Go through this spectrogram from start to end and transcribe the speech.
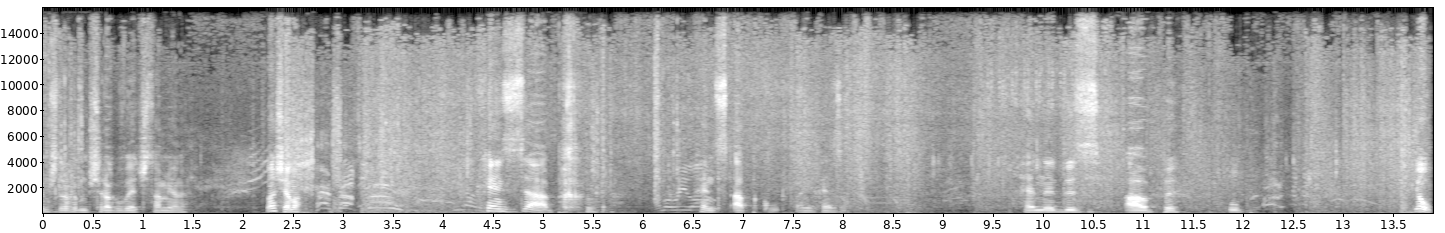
Wiem, że trochę mi przereagowuje czasami, ale... No siema. Hands up. hands up, kurwa, nie hands up. Hands up. Up. Yo.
